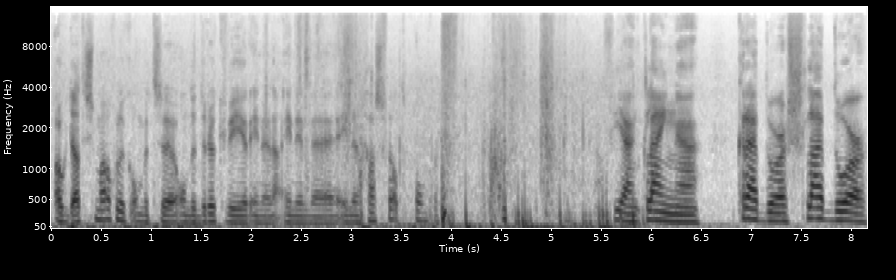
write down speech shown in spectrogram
Ook dat is mogelijk om het uh, onder druk weer in een, in, een, in een gasveld te pompen. Via een klein kruipdoor, sluipdoor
